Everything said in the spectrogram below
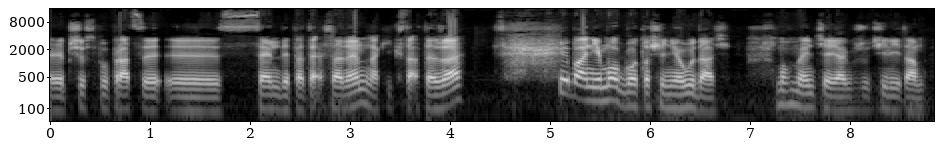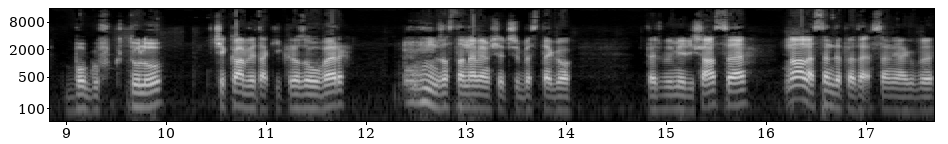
y, przy współpracy y, z Sandy Petersenem na Kickstarterze. Chyba nie mogło to się nie udać w momencie, jak wrzucili tam bogów Cthulhu. Ciekawy taki crossover. Zastanawiam się, czy bez tego też by mieli szansę. No ale Sandy Petersen jakby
